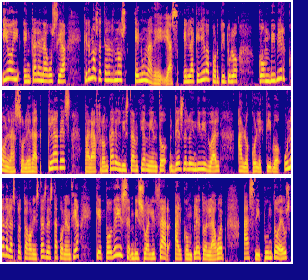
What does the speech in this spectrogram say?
y hoy en Calenagusia queremos detenernos en una de ellas, en la que lleva por título Convivir con la soledad, claves para afrontar el distanciamiento desde lo individual a lo colectivo. Una de las protagonistas de esta ponencia, que podéis visualizar al completo en la web asi.eus,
